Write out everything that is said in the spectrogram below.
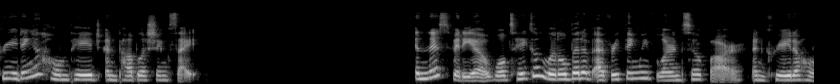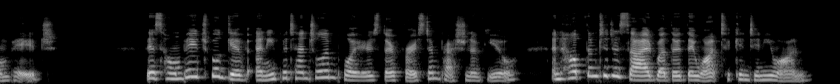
Creating a homepage and publishing site. In this video, we'll take a little bit of everything we've learned so far and create a homepage. This homepage will give any potential employers their first impression of you and help them to decide whether they want to continue on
